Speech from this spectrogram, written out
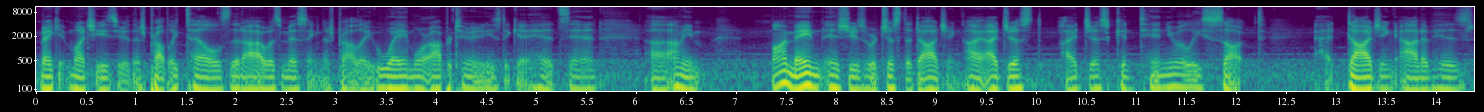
make it much easier. There's probably tells that I was missing. There's probably way more opportunities to get hits in. Uh, I mean, my main issues were just the dodging. I, I just I just continually sucked at dodging out of his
